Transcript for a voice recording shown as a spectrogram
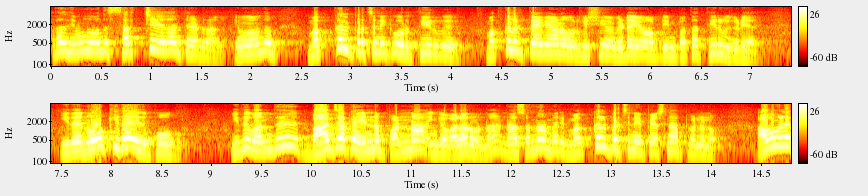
அதாவது இவங்க வந்து சர்ச்சையை தான் தேடுறாங்க. இவங்க வந்து மக்கள் பிரச்சனைக்கு ஒரு தீர்வு மக்களுக்கு தேவையான ஒரு விஷயம் விடயம் அப்படின்னு பார்த்தா தீர்வு கிடையாது. இதை நோக்கி தான் இது போகும். இது வந்து பாஜக என்ன பண்ணால் இங்கே வளரும்னா நான் சொன்ன மாதிரி மக்கள் பிரச்சனையை பேசினா பண்ணணும். அவங்களே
